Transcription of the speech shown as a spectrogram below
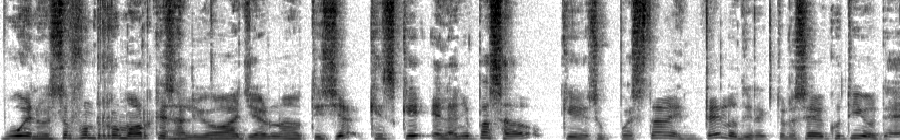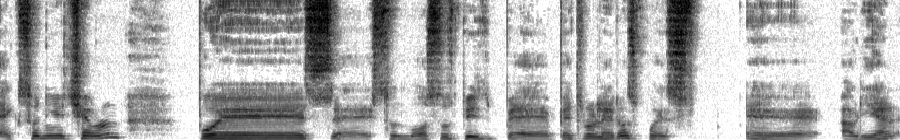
Bueno, esto fue un rumor que salió ayer, una noticia, que es que el año pasado, que supuestamente los directores ejecutivos de Exxon y Chevron, pues eh, estos monstruos petroleros, pues eh, habrían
